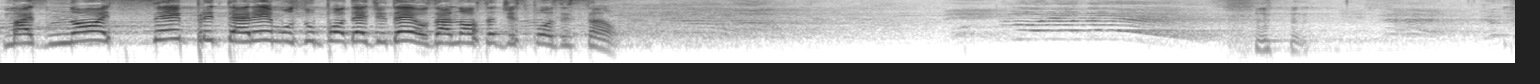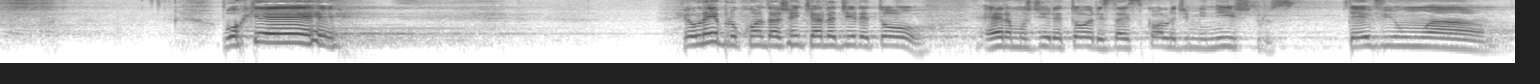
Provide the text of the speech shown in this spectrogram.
mas nós sempre teremos o poder de Deus à nossa disposição. Porque eu lembro quando a gente era diretor éramos diretores da escola de ministros, teve uma.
